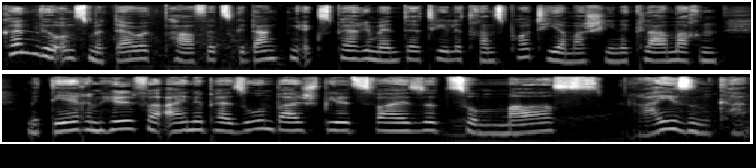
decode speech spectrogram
können wir uns mit Derek Parfits Gedankenexperiment der Teletransportiermaschine klarmachen, mit deren Hilfe eine Person beispielsweise zum Mars reisen kann.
